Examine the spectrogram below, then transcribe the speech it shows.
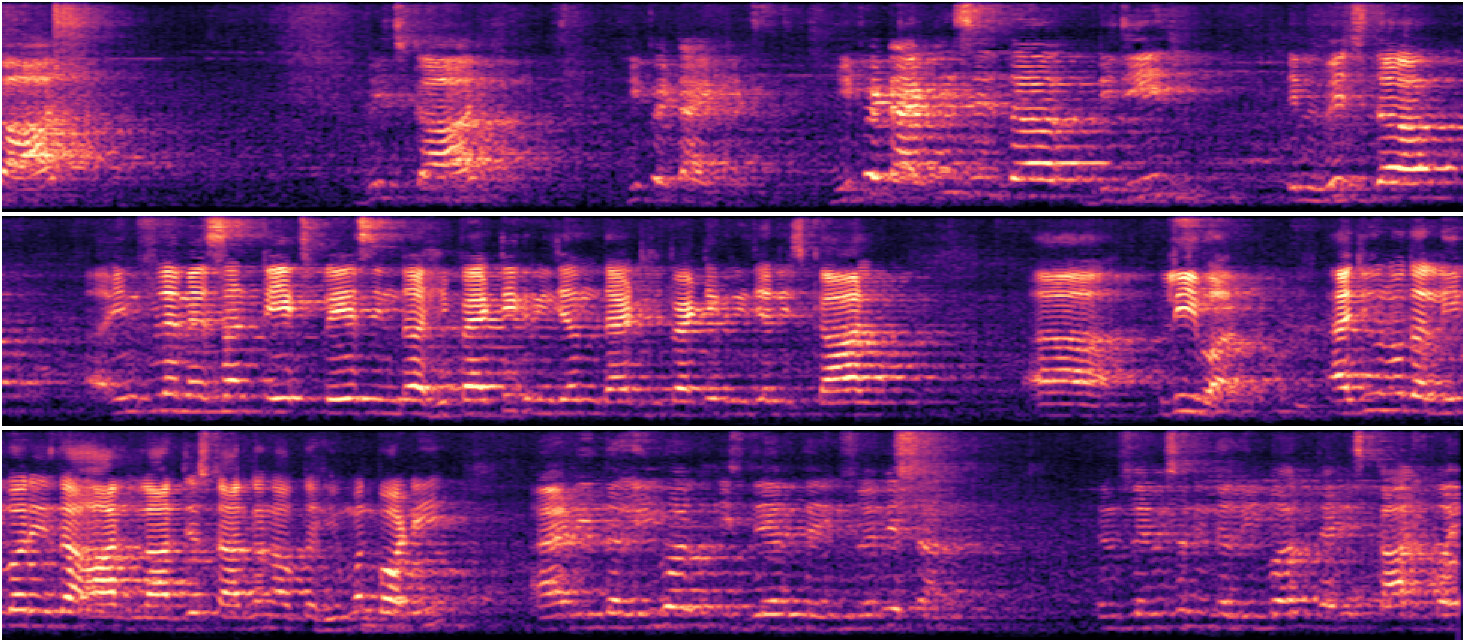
cause which cause hepatitis. Hepatitis is the disease in which the uh, inflammation takes place in the hepatic region. That hepatic region is called uh, liver. As you know, the liver is the largest organ of the human body, and in the liver is there the inflammation. Inflammation in the liver that is caused by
